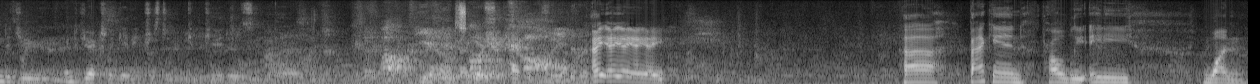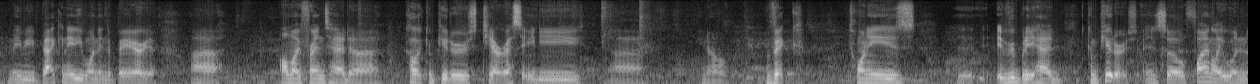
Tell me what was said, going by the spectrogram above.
When did you when did you actually get interested in computers and, uh, and I guess hacking for want of a Hey, hey, hey, hey, hey. Uh, back in probably 81, maybe back in 81 in the Bay Area, uh, all my friends had uh, color computers, TRS-80, uh, you know, VIC 20s. Uh, Everybody had computers, and so finally, when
